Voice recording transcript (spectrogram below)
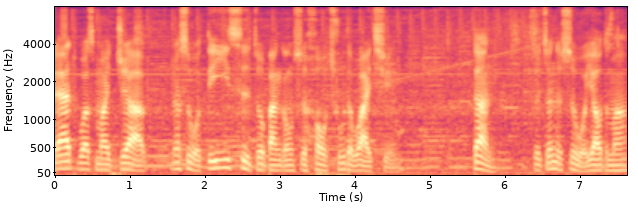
That was my job。那是我第一次做办公室后出的外勤。但这真的是我要的吗？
